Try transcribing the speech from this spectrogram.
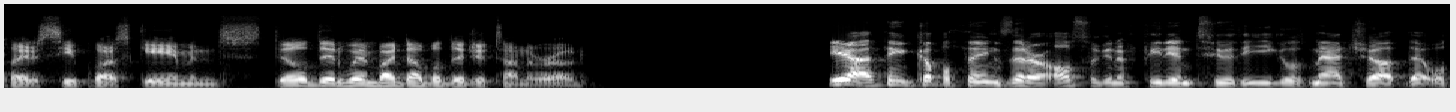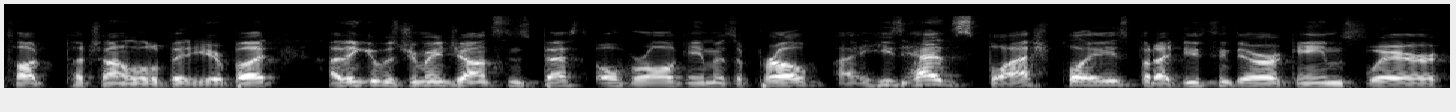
played a C plus game and still did win by double digits on the road. Yeah, I think a couple things that are also going to feed into the Eagles matchup that we'll talk, touch on a little bit here. But I think it was Jermaine Johnson's best overall game as a pro. Uh, he's had splash plays, but I do think there are games where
